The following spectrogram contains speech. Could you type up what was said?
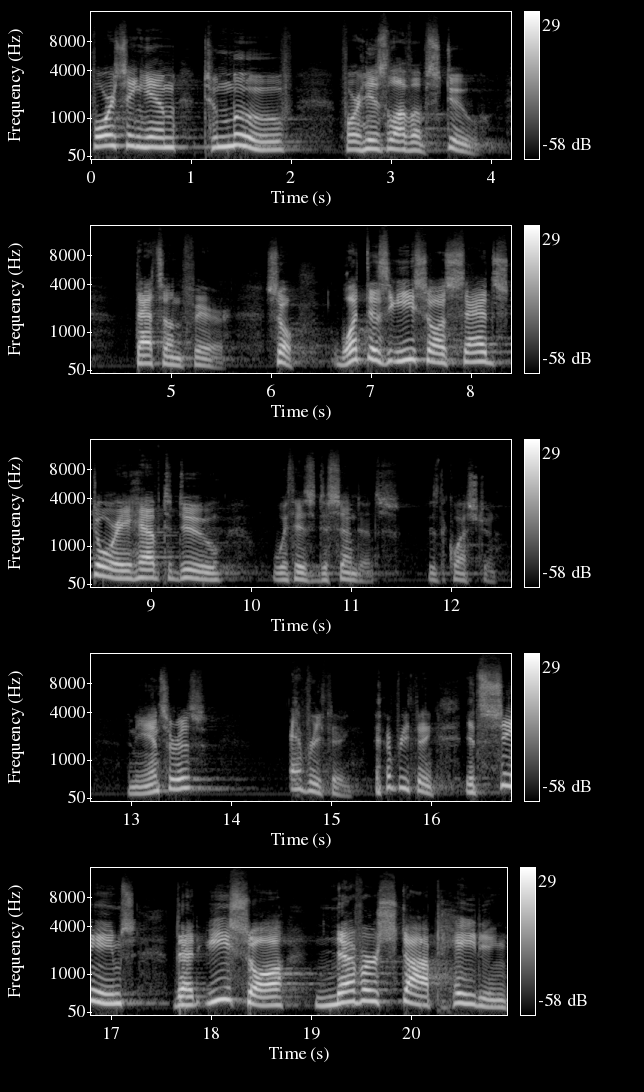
forcing him to move for his love of stew. That's unfair. So, what does Esau's sad story have to do with his descendants? Is the question. And the answer is everything. Everything. It seems that Esau never stopped hating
